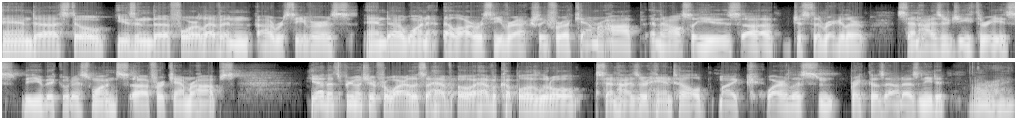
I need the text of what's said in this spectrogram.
and uh, still using the 411 uh, receivers and uh, one LR receiver actually for a camera hop. And then I also use uh, just the regular Sennheiser G3s, the ubiquitous ones uh, for camera hops. Yeah, that's pretty much it for wireless. I have oh, I have a couple of little Sennheiser handheld mic wireless and break those out as needed. All right.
